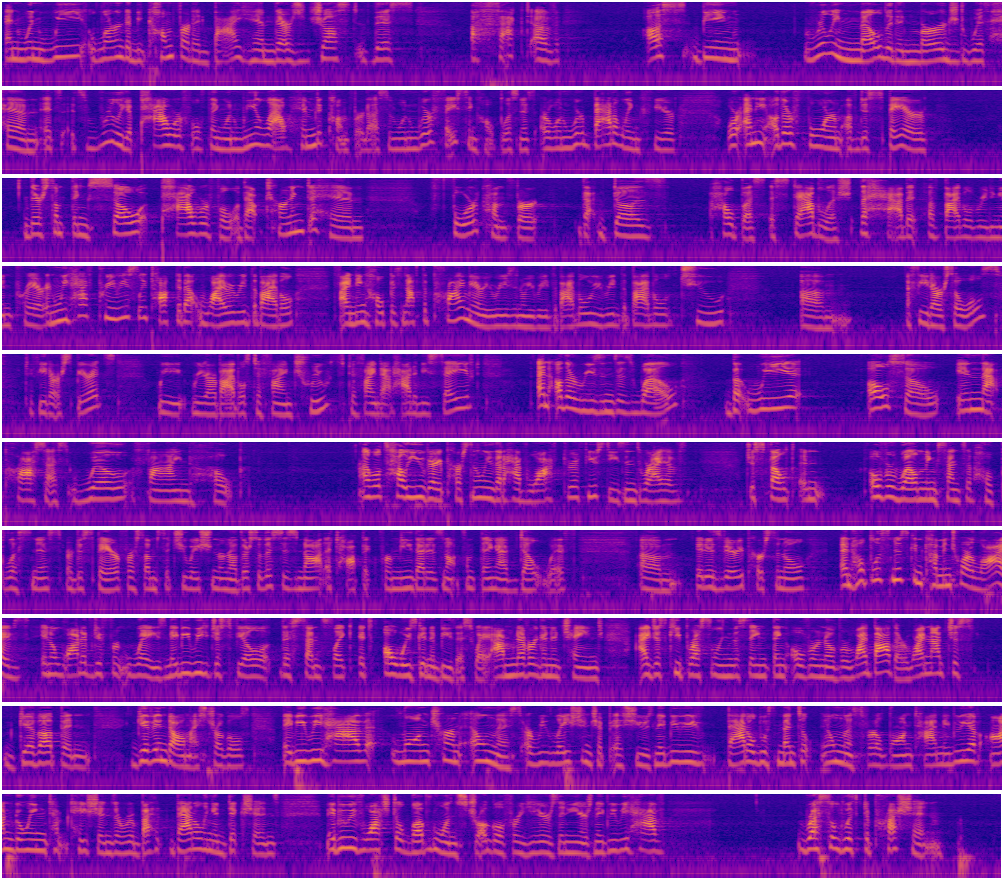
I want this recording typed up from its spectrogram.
And when we learn to be comforted by Him, there's just this effect of us being really melded and merged with him. It's it's really a powerful thing when we allow him to comfort us and when we're facing hopelessness or when we're battling fear or any other form of despair there's something so powerful about turning to him for comfort that does help us establish the habit of Bible reading and prayer. And we have previously talked about why we read the Bible. Finding hope is not the primary reason we read the Bible. We read the Bible to um, feed our souls, to feed our spirits. We read our Bibles to find truth, to find out how to be saved, and other reasons as well. But we also, in that process, will find hope. I will tell you very personally that I have walked through a few seasons where I have just felt an overwhelming sense of hopelessness or despair for some situation or another. So, this is not a topic for me. That is not something I've dealt with. Um, it is very personal. And hopelessness can come into our lives in a lot of different ways. Maybe we just feel this sense like it's always going to be this way. I'm never going to change. I just keep wrestling the same thing over and over. Why bother? Why not just give up and give in to all my struggles. Maybe we have long term illness or relationship issues. Maybe we've battled with mental illness for a long time. Maybe we have ongoing temptations or we're battling addictions. Maybe we've watched a loved one struggle for years and years. Maybe we have wrestled with depression.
